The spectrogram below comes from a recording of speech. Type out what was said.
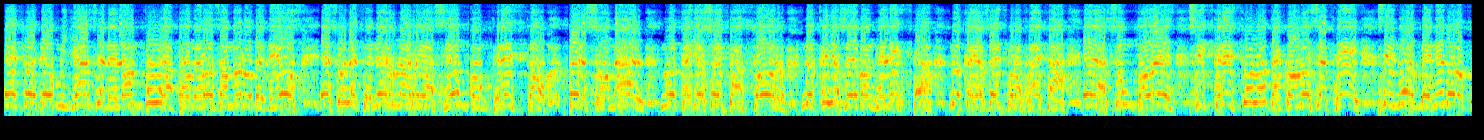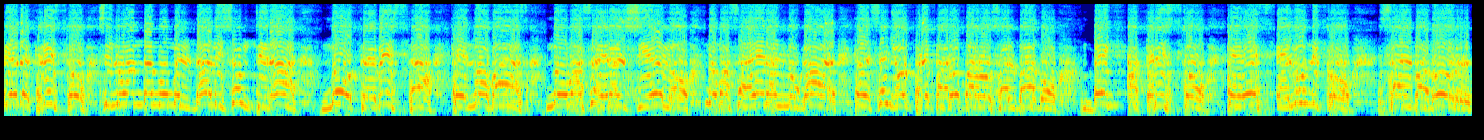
esto es de humillarse delante de la poderosa mano de Dios, eso es de tener una relación con Cristo. No es que yo soy pastor, no es que yo soy evangelista, no es que yo soy profeta. El asunto es si Cristo no te conoce a ti, si no has venido a los pies de Cristo, si no andas en humildad y santidad, no te vista que no vas, no vas a ir al cielo, no vas a ir al lugar que el Señor preparó para los salvados. Ven a Cristo, que es el único Salvador,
